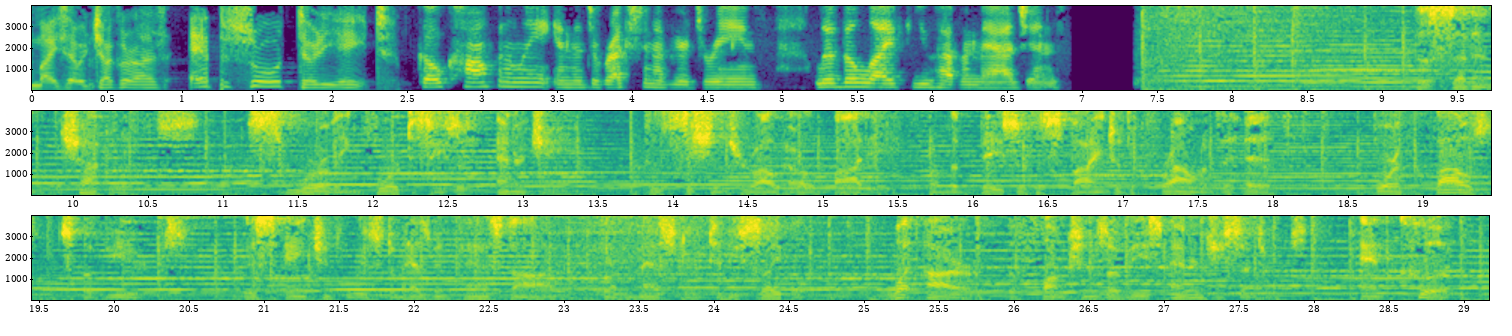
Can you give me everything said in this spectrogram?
My Seven Chakras, episode 38. Go confidently in the direction of your dreams. Live the life you have imagined. The seven chakras, swirling vortices of energy, positioned throughout our body from the base of the spine to the crown of the head. For thousands of years, this ancient wisdom has been passed on from master to disciple. What are the functions of these energy centers? And could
